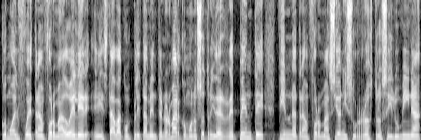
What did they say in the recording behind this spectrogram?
cómo él fue transformado. Él er, estaba completamente normal como nosotros y de repente viene una transformación y su rostro se ilumina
